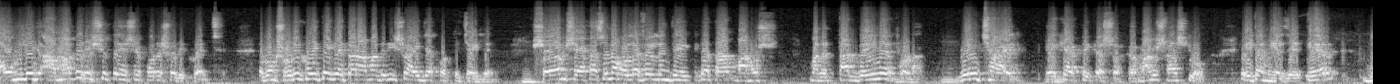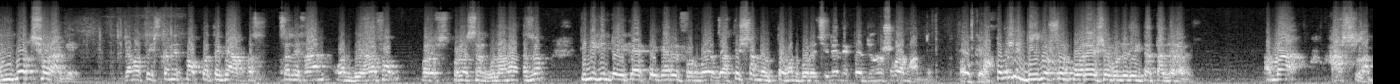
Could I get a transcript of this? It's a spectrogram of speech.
আওয়ামী লীগ আমাদের ইস্যুতে এসে পরে শরিক হয়েছে। এবং শরিক হইতে গিয়ে তারা আমাদের ইস্যু আইজা করতে চাইলেন। স্বয়ং শেখ হাসিনা বলে ফেললেন যে এটা তার মানুষ মানে তার ব্রেইনের প্রোডাক্ট ব্রেইন চাইল্ড এই কেয়ারটেকার সরকার মানুষ হাসলো এটা নিয়ে যে এর দুই বছর আগে জামাত ইসলামের পক্ষ থেকে Abbas Ali Khan on behalf of professor Ghulam Azam তিনি কিন্তু এই কেয়ারটেকারের ফর্মুলা জাতির সামনে উত্থাপন করেছিলেন একটা জনসভার মাধ্যমে. দুই বছর পরে এসে বলে যে এটা তাদের। আমরা হাসলাম।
